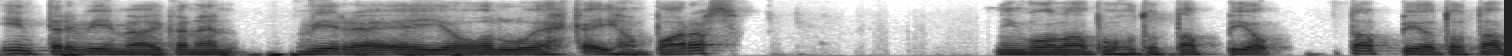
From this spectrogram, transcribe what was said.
Inter viimeaikainen vire ei ole ollut ehkä ihan paras, niin kuin ollaan puhuttu, tappio, tappio tota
